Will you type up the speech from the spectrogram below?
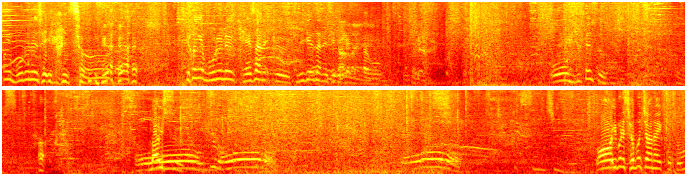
형이 모르는 세계가 있어. 형이 모르는 계산의 그 길 계산의 세계가 있다고. 오 이제 센스. 오, nice. Q, 오. 오. 와 이번에 세 번째 하나 있고 또. 어,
